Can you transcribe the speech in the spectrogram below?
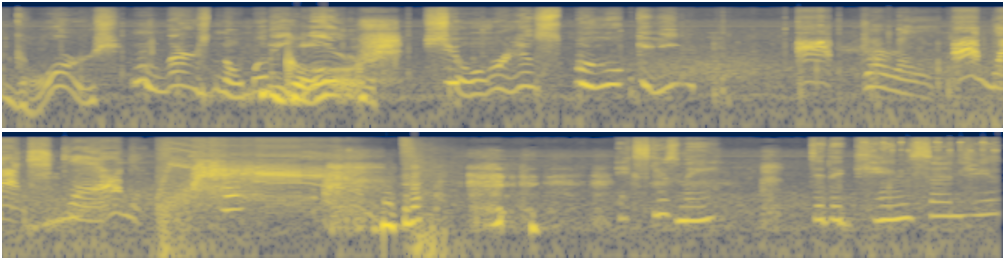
Gorsh, there's nobody Gorsh. here. Sure is spooky. Actually, I'm not scared. Excuse me. Did the king send you?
